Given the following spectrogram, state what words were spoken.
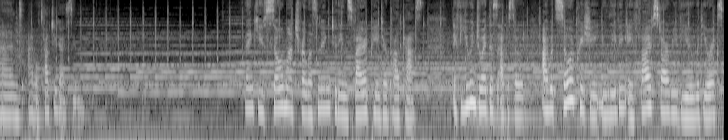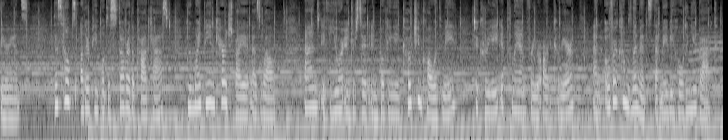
and I will talk to you guys soon. Thank you so much for listening to the Inspired Painter podcast. If you enjoyed this episode, I would so appreciate you leaving a five star review with your experience. This helps other people discover the podcast who might be encouraged by it as well. And if you are interested in booking a coaching call with me to create a plan for your art career and overcome limits that may be holding you back,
